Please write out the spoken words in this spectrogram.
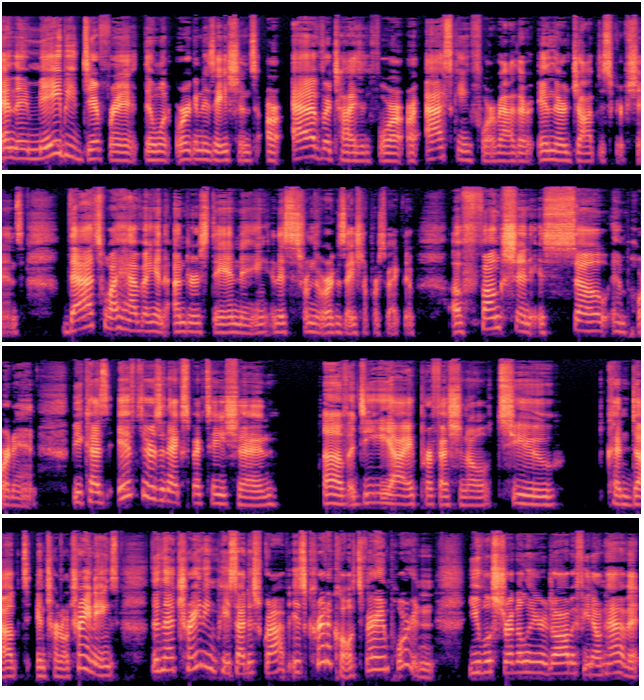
and they may be different than what organizations are advertising for or asking for rather in their job descriptions that's why having an understanding and this is from the organizational perspective of function is so important because if there's an expectation of a DEI professional to conduct internal trainings, then that training piece I described is critical. It's very important. You will struggle in your job if you don't have it.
